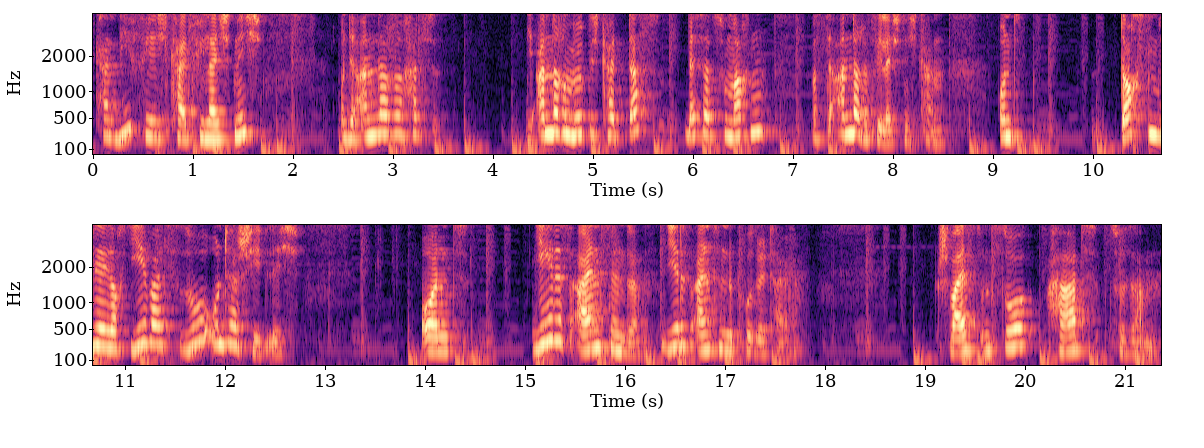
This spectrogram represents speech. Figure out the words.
kann die Fähigkeit vielleicht nicht und der andere hat die andere Möglichkeit, das besser zu machen, was der andere vielleicht nicht kann. Und doch sind wir doch jeweils so unterschiedlich. Und jedes einzelne, jedes einzelne Puzzleteil schweißt uns so hart zusammen.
